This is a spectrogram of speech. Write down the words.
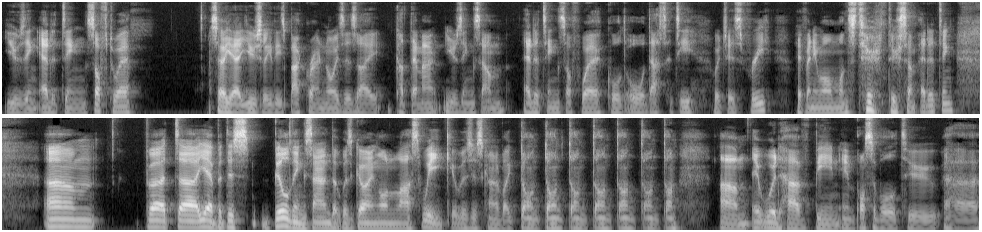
using editing software. So, yeah, usually these background noises, I cut them out using some editing software called Audacity, which is free if anyone wants to do some editing. Um, but uh, yeah, but this building sound that was going on last week, it was just kind of like don don don don don don don. Um, it would have been impossible to uh,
